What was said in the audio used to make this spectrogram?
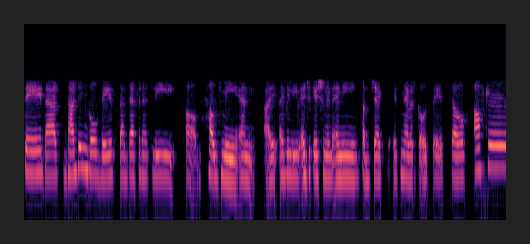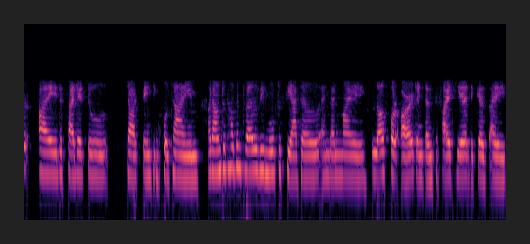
say that that didn't go waste. That definitely um, helped me. And I, I believe education in any subject, it never goes waste. So after I decided to start painting full time. Around 2012, we moved to Seattle, and then my love for art intensified here because I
